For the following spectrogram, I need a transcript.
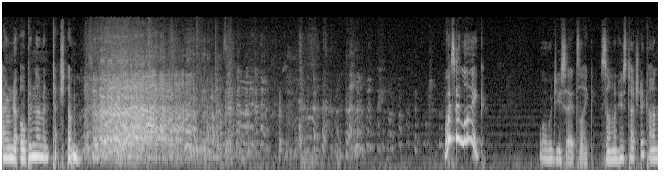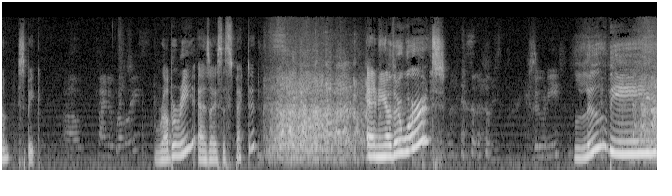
I'm gonna open them and touch them. What's it like? What would you say it's like? Someone who's touched a condom, speak. Rubbery, as I suspected. Any other words? Luby.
